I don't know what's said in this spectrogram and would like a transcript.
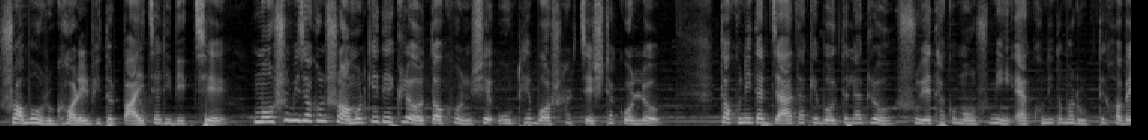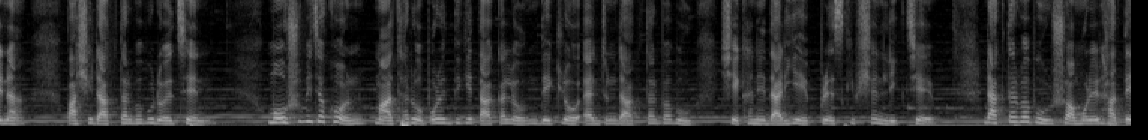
সমর ঘরের ভিতর পায়চারি দিচ্ছে। মৌসুমি যখন সমরকে দেখল, তখন সে উঠে বসার চেষ্টা করল। তখনই তার যা তাকে বলতে লাগল, শুয়ে থাকো মৌসুমি, এখনই তোমার উঠতে হবে না। পাশে ডাক্তারবাবু রয়েছেন। মৌসুমি যখন মাথার ওপরের দিকে তাকালো, দেখল একজন ডাক্তারবাবু সেখানে দাঁড়িয়ে প্রেসক্রিপশন লিখছে। ডাক্তারবাবু সমরের হাতে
